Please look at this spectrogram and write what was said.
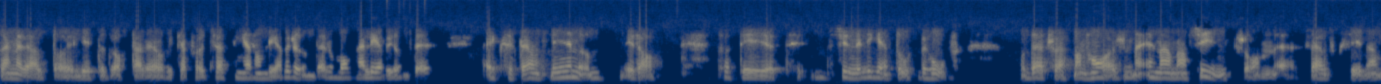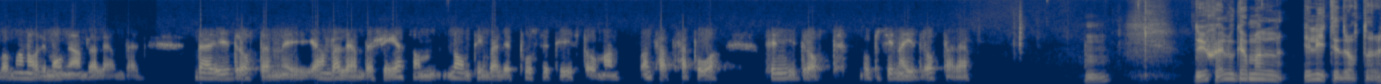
generellt och elitidrottare och vilka förutsättningar de lever under. Och många lever under existensminimum idag. Så det är ju ett synnerligen stort behov. Och där tror jag att man har en annan syn från eh, svensk sida än vad man har i många andra länder. Där idrotten i andra länder ses som någonting väldigt positivt och man, man satsar på sin idrott och på sina idrottare. Mm. Du är själv gammal elitidrottare.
